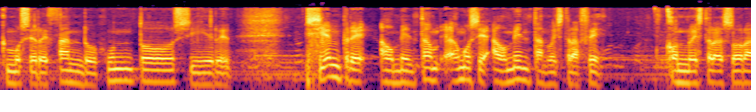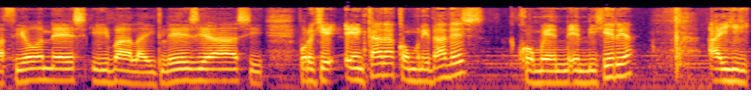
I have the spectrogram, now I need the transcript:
como se rezando juntos y siempre aumentamos, aumenta nuestra fe con nuestras oraciones, iba a la iglesia, sí, porque en cada comunidad, como en, en Nigeria, hay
